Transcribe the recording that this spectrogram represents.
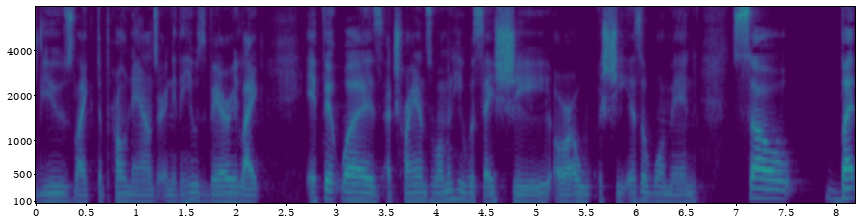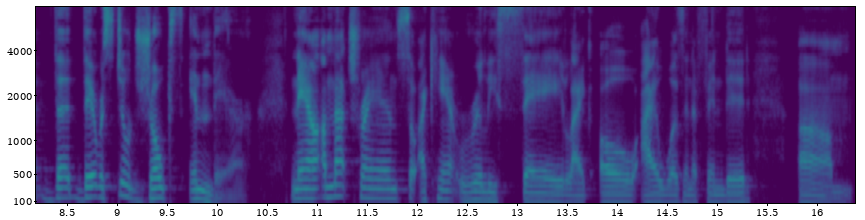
use like the pronouns or anything. He was very like, if it was a trans woman, he would say she or a, she is a woman. So, but the there were still jokes in there. Now I'm not trans, so I can't really say like, oh, I wasn't offended. Um,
